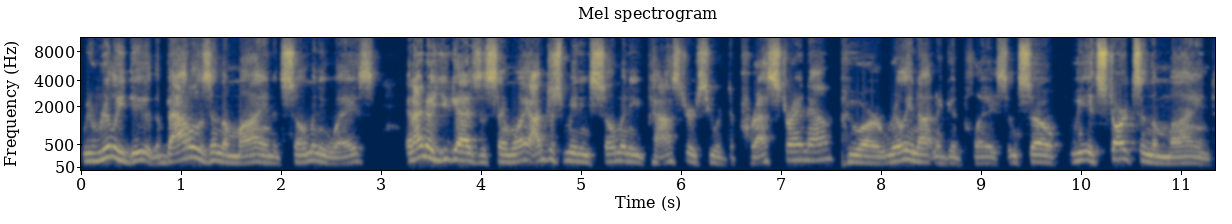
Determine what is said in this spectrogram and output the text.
We really do. The battle is in the mind in so many ways. And I know you guys the same way. I'm just meeting so many pastors who are depressed right now, who are really not in a good place. And so we, it starts in the mind.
